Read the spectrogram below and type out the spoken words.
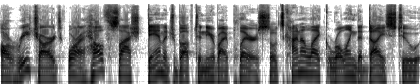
a recharge, or a health slash damage buff to nearby players. So it's kind of like rolling the dice to,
